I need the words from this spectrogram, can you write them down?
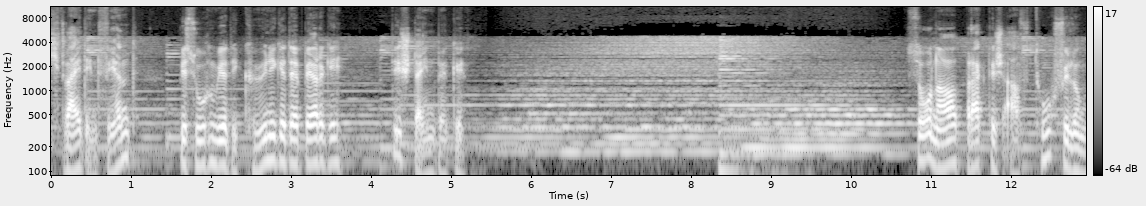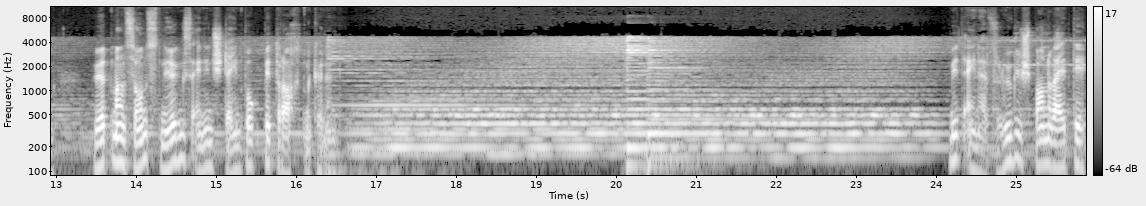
Nicht weit entfernt besuchen wir die Könige der Berge, die Steinböcke. So nah praktisch auf Tuchfüllung wird man sonst nirgends einen Steinbock betrachten können. Mit einer Flügelspannweite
